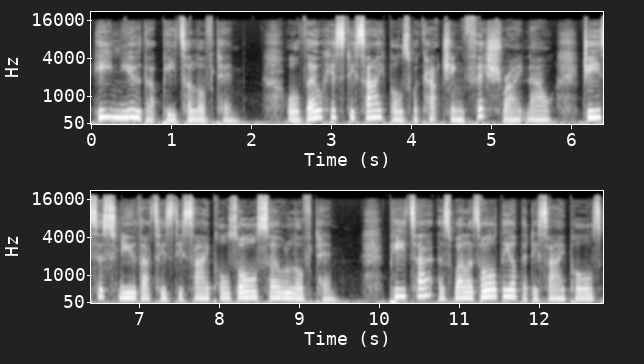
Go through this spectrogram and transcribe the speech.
He knew that Peter loved him. Although his disciples were catching fish right now, Jesus knew that his disciples also loved him. Peter, as well as all the other disciples,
